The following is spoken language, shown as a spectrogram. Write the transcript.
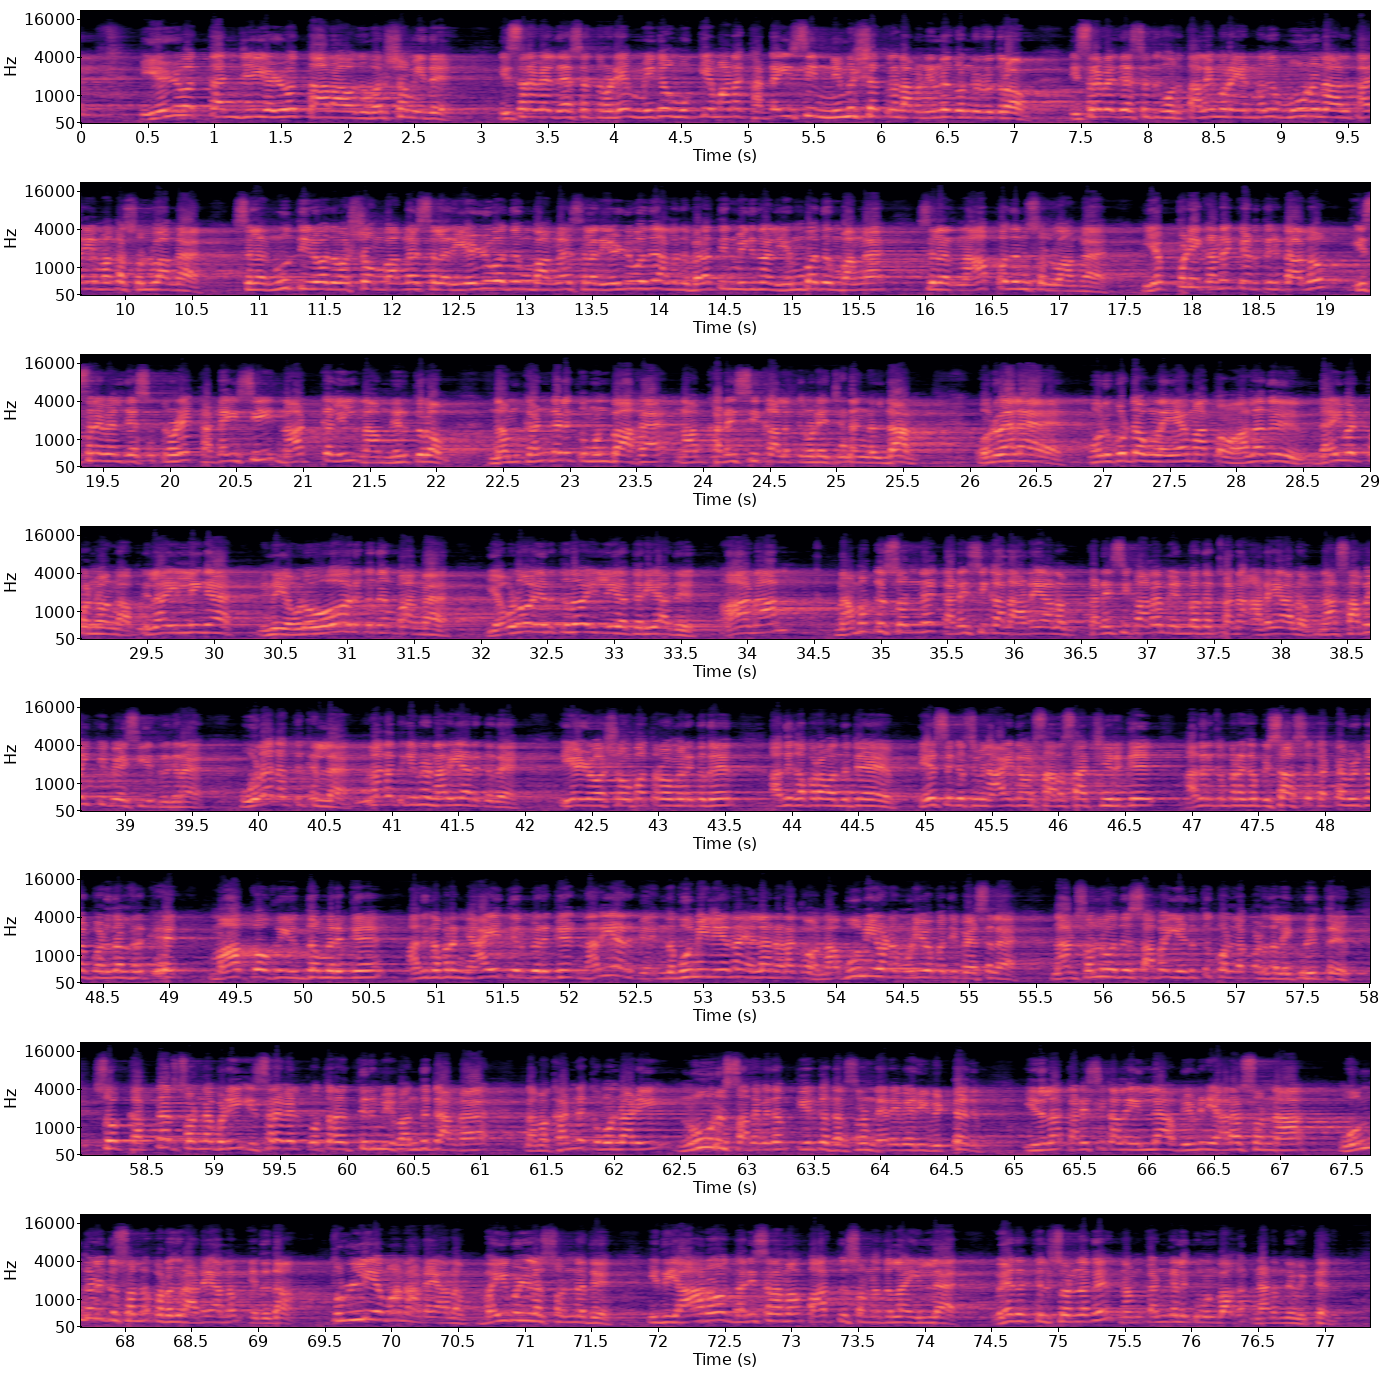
எழுபத்தஞ்சு எழுபத்தாறாவது வருஷம் இது. இஸ்ரேல் தேசத்தினுடைய மிக முக்கியமான கடைசி நிமிஷத்துல நாம நின்று கொண்டிருக்கிறோம். இஸ்ரேல் தேசத்துக்கு ஒரு தலைமுறை என்பது மூணு நாலு காரியமாக சொல்லுவாங்க. சிலர் நூத்தி இருபது வருஷம் சிலர் எழுபதும்பாங்க சிலர் எழுபது அல்லது பலத்தின் நாள் எண்பதும்பாங்க சிலர் நாற்பதுன்னு சொல்லுவாங்க. எப்படி கணக்கு எடுத்துக்கிட்டாலும் இஸ்ரேல் தேசத்தினுடைய கடைசி நாட்களில் நாம் நிற்கிறோம். நம் கண்களுக்கு முன்பாக நாம் கடைசி காலத்தினுடைய ஜனங்கள் தான் ஒருவேளை ஒரு கூட்டம் உங்களை ஏமாத்தோம் அல்லது டைவர்ட் பண்ணுவாங்க அப்படிலாம் இல்லைங்க. இன்னும் எவ்வளவோ இருக்குதும்பாங்க. எவ்வளோ இருக்குதோ இல்லையோ தெரியாது. ஆனால் நமக்கு சொன்ன கடைசி கால அடையாளம் கடைசி காலம் என்பதற்கான அடையாளம் நான் சபைக்கு பேசிட்டு இருக்கிறேன். உலகத்துக்கு இல்ல. உலகத்துக்கு இன்னும் நிறைய இருக்குது. ஏழு வருஷம் உபத்திரவம் இருக்குது. அதுக்கப்புறம் வந்துட்டு இயேசு கிறிஸ்துவின் ஆயிரம் வருஷம் அரசாட்சி இருக்கு. அதற்கு பிறகு பிசாசு கட்டவிழ்க்கப்படுதல் இருக்கு. மாக்கோக்கு யுத்தம் இருக்கு. அதுக்கப்புறம் நியாய தீர்ப்பு இருக்கு. நிறைய இருக்கு. இந்த பூமியிலேயே தான் எல்லாம் நடக்கும். நான் பூமியோட முடிவை பத்தி பேசல. நான் சொல்லுவது சபை எடுத்துக்கொள்ளப்படுதலை குறித்து. சோ கத்தர் சொன்னபடி இஸ்ரேல் புத்திரர் திரும்பி வந்துட்டாங்க. நம்ம கண்ணுக்கு முன்னாடி நூறு சதவீதம் தீர்க்க தரிசனம் நிறைவேறி விட்டு விட்டது. இதெல்லாம் கடைசி காலம் இல்ல அப்படின்னு யாரா யாராவது சொன்னா உங்களுக்கு சொல்லப்படுகிற அடையாளம் இதுதான். துல்லியமான அடையாளம். பைபிள்ல சொன்னது. இது யாரோ தரிசனமா பார்த்து சொன்னதெல்லாம் இல்ல. வேதத்தில் சொன்னது நம் கண்களுக்கு முன்பாக நடந்து விட்டது.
